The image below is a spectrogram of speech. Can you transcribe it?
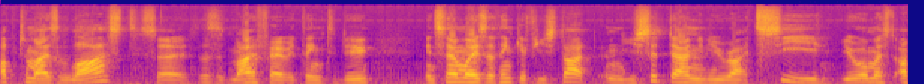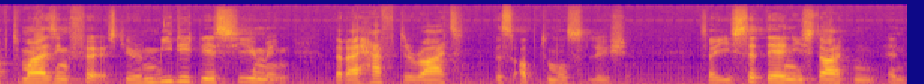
Optimize last. So this is my favorite thing to do in some ways, I think if you start and you sit down and you write C, you're almost optimizing first. You're immediately assuming that I have to write this optimal solution. So you sit there and you start, and, and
